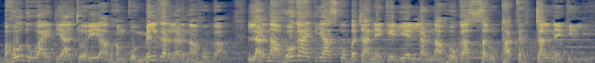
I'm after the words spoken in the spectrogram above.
बहुत हुआ इतिहास चोरी, अब हमको मिलकर लड़ना होगा। लड़ना होगा इतिहास को बचाने के लिए, लड़ना होगा सर उठाकर चलने के लिए।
